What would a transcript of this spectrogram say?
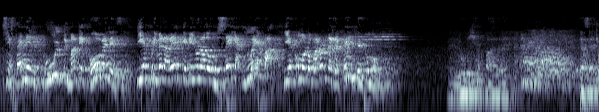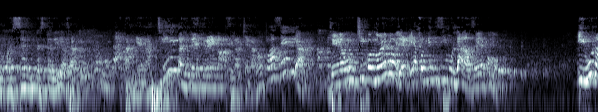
Si está en el culto y más de jóvenes, y es primera vez que viene una doncella nueva, y es como los varones de repente, es como, aleluya, Padre, te has hecho presente este día, o sea, también las chicas, ustedes creen, no, si las chicas son todas serias, llega un chico nuevo y ellas son bien disimuladas, o sea, ella como, y una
